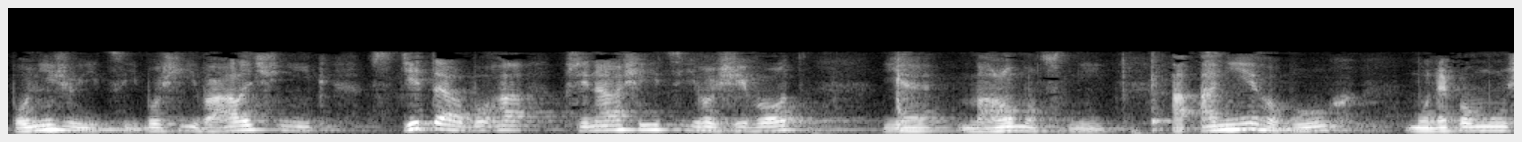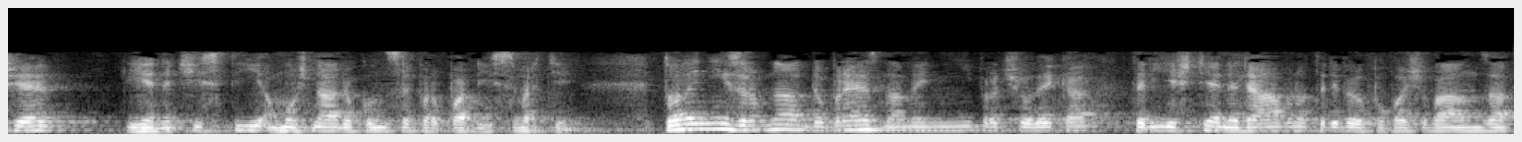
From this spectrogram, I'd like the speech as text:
ponižující. Boží válečník, stitel Boha, přinášejícího život, je malomocný. A ani jeho Bůh mu nepomůže, je nečistý a možná dokonce propadlý smrti. To není zrovna dobré znamení pro člověka, který ještě nedávno tedy byl považován za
